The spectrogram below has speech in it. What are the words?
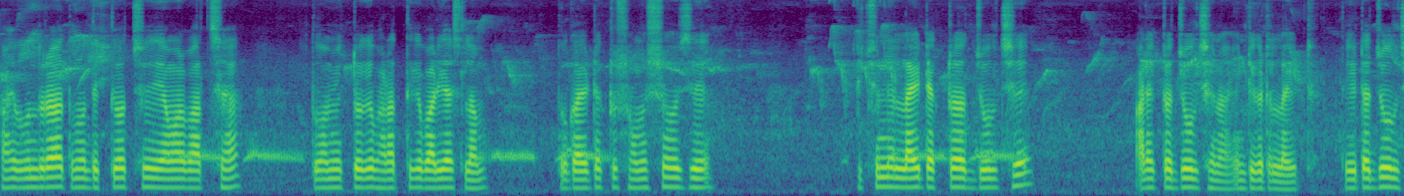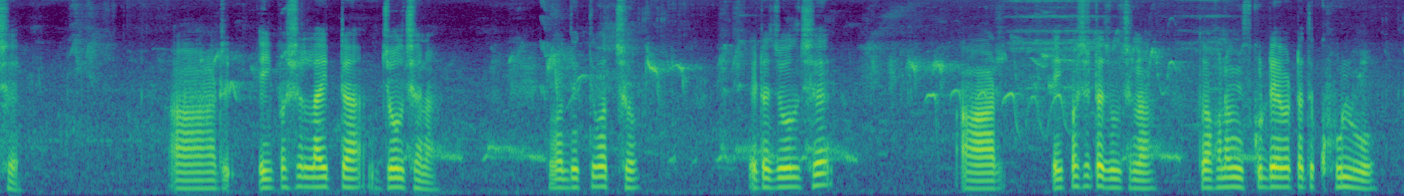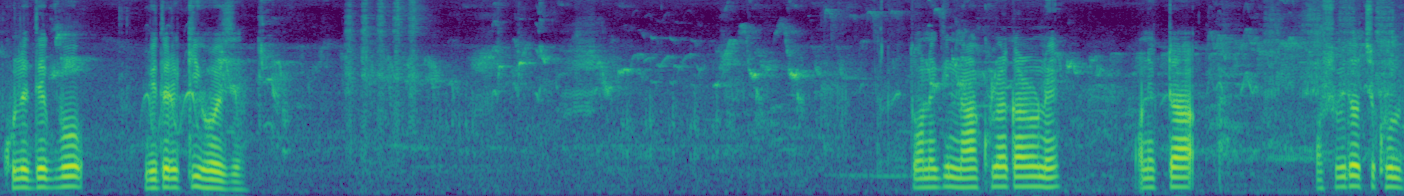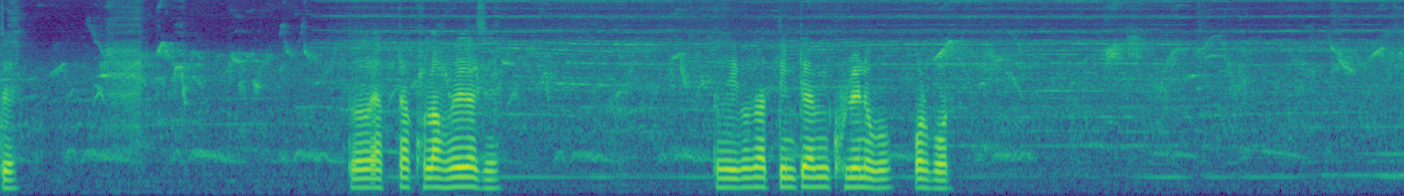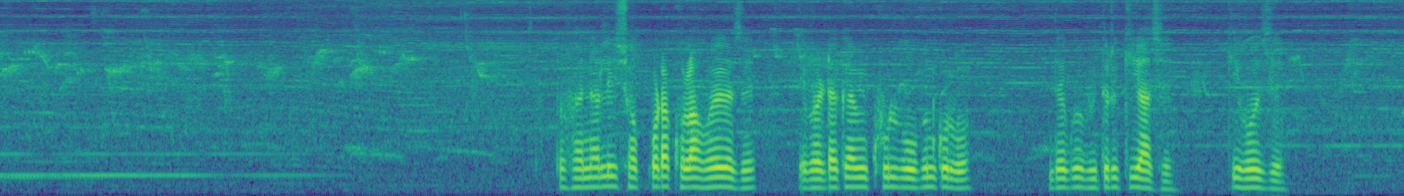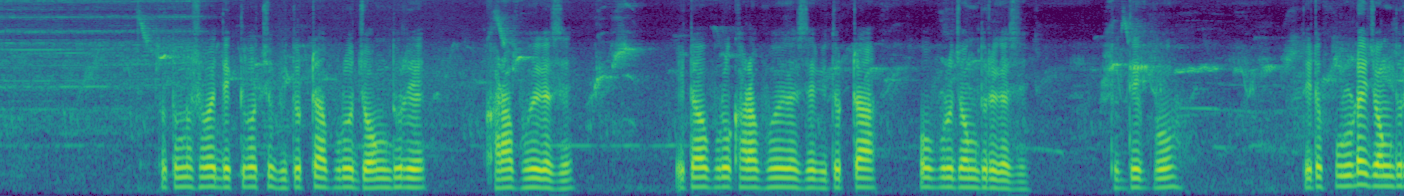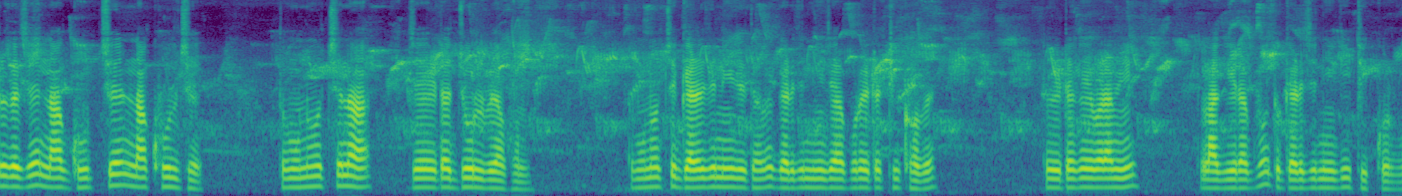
High বন্ধুরা, তোমরা দেখতে পাচ্ছ এই আমার বাচ্চা। তো আমি একটু আগে ভাড়ার থেকে বাড়ি আসলাম। তো গাড়িটা একটু সমস্যা হয়েছে। পিছনের লাইট একটা জ্বলছে, আর একটা জ্বলছে না ইন্ডিকেটার লাইট তো এটা জ্বলছে, আর এই পাশের লাইটটা জ্বলছে না। তোমরা দেখতে পাচ্ছ, এটা জ্বলছে, আর এই পাশেরটা জ্বলছে না। তো এখন আমি স্ক্রু ড্রাইভারটাতে খুলবো, খুলে দেখব ভিতরে কি হয়েছে? তো অনেকদিন না খোলার কারণে অনেকটা অসুবিধা হচ্ছে খুলতে। তো একটা খোলা হয়ে গেছে। তো এইভাবে আর তিনটে আমি খুলে নেব পরপর। তো ফাইনালি সব কটা খোলা হয়ে গেছে। এবার এটাকে আমি খুলবো ওপেন করব। দেখব ভিতরে কি আছে, কি হয়েছে। তো তোমরা সবাই দেখতে পাচ্ছ ভিতরটা পুরো জং ধরে খারাপ হয়ে গেছে। এটাও পুরো খারাপ হয়ে গেছে, ভিতরটা ও পুরো জং ধরে গেছে। তো দেখব, তো এটা পুরোটাই জং ধরে গেছে, না ঘুরছে, না খুলছে। তো মনে হচ্ছে না যে এটা জ্বলবে এখন। তো মনে হচ্ছে গ্যারেজে নিয়ে যেতে হবে। গ্যারেজে নিয়ে যাওয়ার পরে এটা ঠিক হবে। তো এটাকে এবার আমি লাগিয়ে রাখব। তো গ্যারেজে নিয়ে গিয়ে ঠিক করব।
